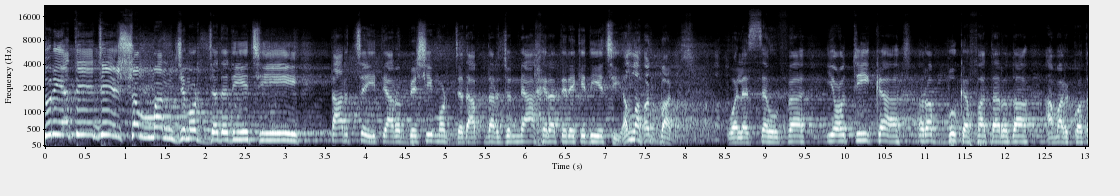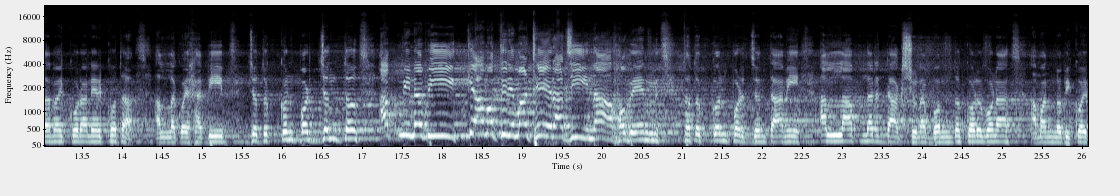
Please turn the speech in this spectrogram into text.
দুনিয়াতে যে সম্মান, যে মর্যাদা দিয়েছি তার চেয়েতে আরও বেশি মর্যাদা আপনার জন্য আখেরাতে রেখে দিয়েছি। আল্লাহ আকবার। ওয়ালাসাউফা ইউতিকা রব্বুকা ফাতারদা। আমার কথা নয় কোরআনের কথা। আল্লাহ কয়, হাবিব, যতক্ষণ পর্যন্ত আপনি নবী কিয়ামতের মাঠে রাজি না হবেন, ততক্ষণ পর্যন্ত আমি আল্লাহ আপনার ডাক শোনা বন্ধ করব না। আমার নবী কয়,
